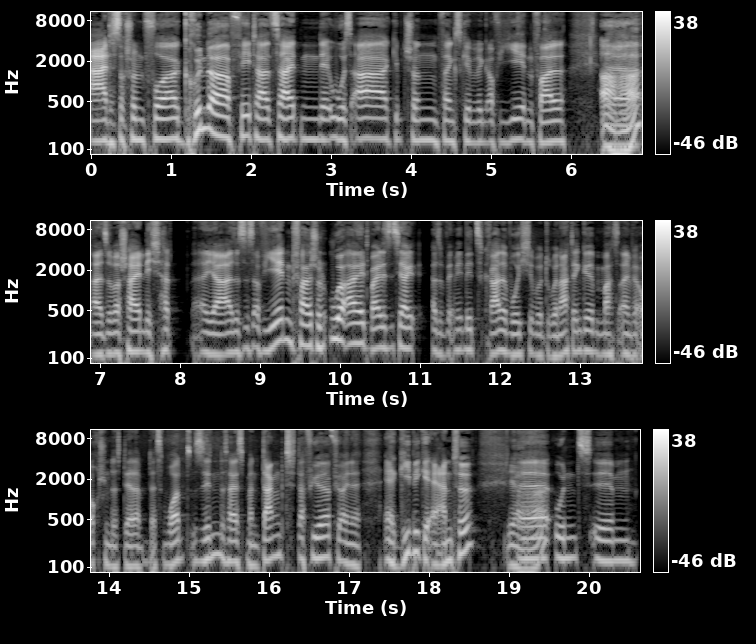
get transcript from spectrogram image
Ah, das ist doch schon vor Gründerväterzeiten der USA gibt schon Thanksgiving auf jeden Fall. Aha. Äh, also wahrscheinlich hat ja, also es ist auf jeden Fall schon uralt, weil es ist ja, also jetzt gerade, wo ich drüber nachdenke, macht es einfach auch schon das, der, das Wort Sinn. Das heißt, man dankt dafür für eine ergiebige Ernte. ja. Äh, und ähm,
